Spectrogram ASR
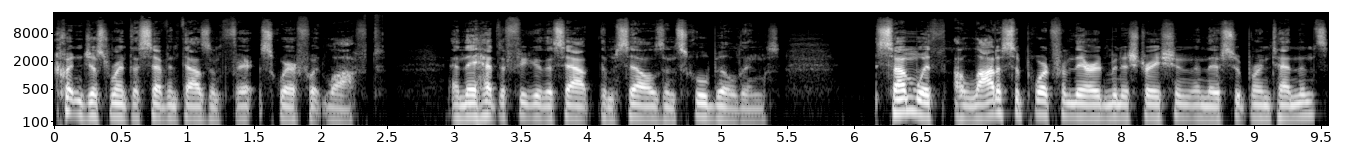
couldn't just rent a 7,000 square foot loft. And they had to figure this out themselves in school buildings some with a lot of support from their administration and their superintendents,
